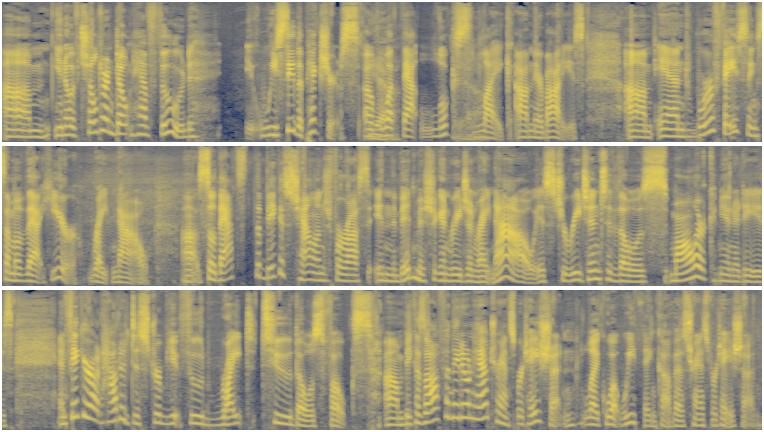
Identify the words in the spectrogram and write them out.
um, you know, if children don't have food we see the pictures of yeah. what that looks yeah. like on their bodies. Um, and we're facing some of that here right now. Uh, so that's the biggest challenge for us in the mid Michigan region right now is to reach into those smaller communities and figure out how to distribute food right to those folks. Um, because often they don't have transportation like what we think of as transportation,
